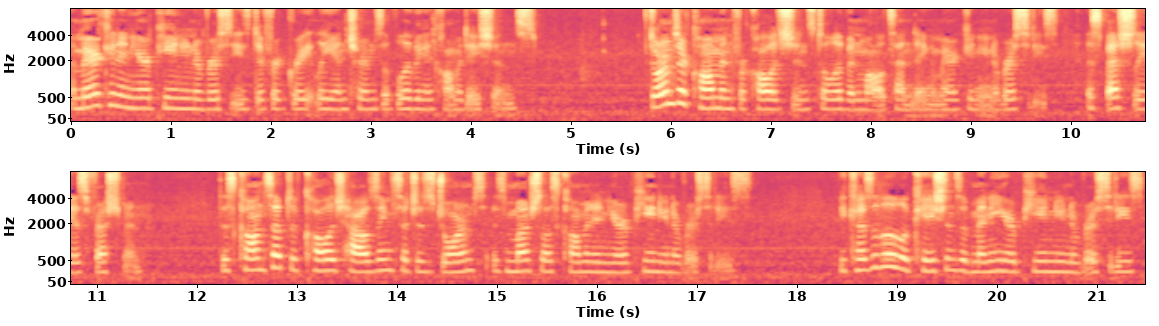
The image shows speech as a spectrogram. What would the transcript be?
American and European universities differ greatly in terms of living accommodations. Dorms are common for college students to live in while attending American universities, especially as freshmen. This concept of college housing, such as dorms, is much less common in European universities. Because of the locations of many European universities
